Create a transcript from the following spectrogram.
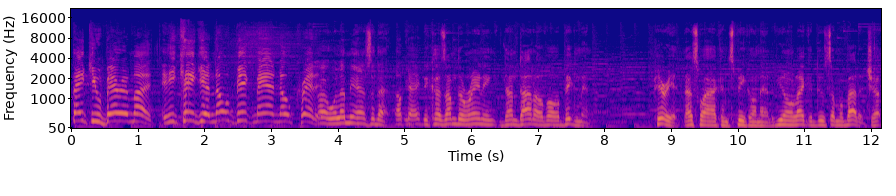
Thank you very much. And he can't give no big man no credit. All right, well, let me answer that. Okay. Because I'm the reigning Dundada of all big men. Period. That's why I can speak on that. If you don't like it, do something about it, Chuck.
